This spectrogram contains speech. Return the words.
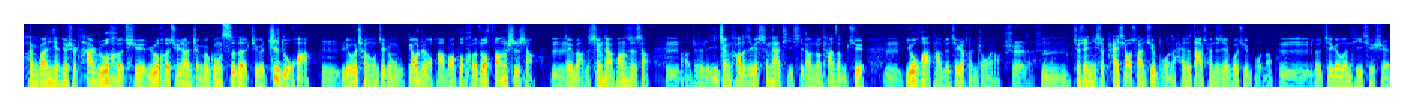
很关键，就是他如何去如何去让整个公司的这个制度化、嗯流程这种标准化，包括合作方式上，嗯，对吧？生产方式上嗯啊，就是一整套的这个生态体系当中，他怎么去嗯，优化它？我觉得这个很重要。是的，是的，嗯，就是你是派小船去补呢，还是大船直接过去补呢？嗯就这个问题，其实，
